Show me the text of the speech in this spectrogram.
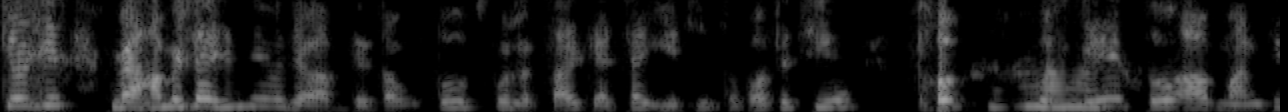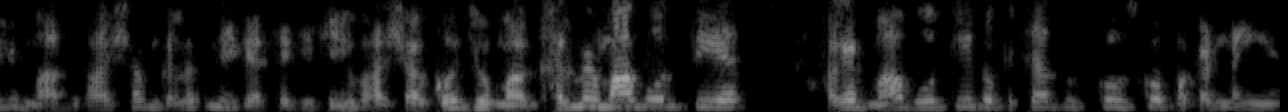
क्योंकि मैं हमेशा हिंदी में जवाब देता हूँ तो उसको लगता है कि अच्छा ये चीज़ तो बहुत अच्छी है। तो हाँ, ये तो आप मान के लिए मातृभाषा हम गलत नहीं कहते किसी भी भाषा को जो घर में माँ बोलती है। अगर माँ बोलती है तो बच्चा तो उसको उसको पकड़ना ही है।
